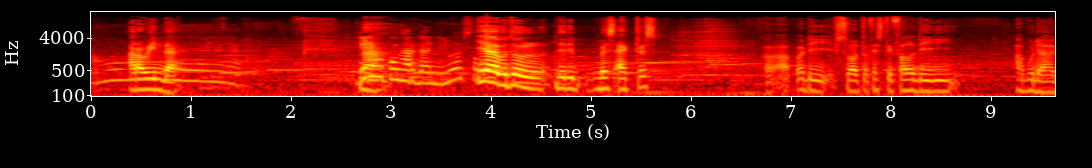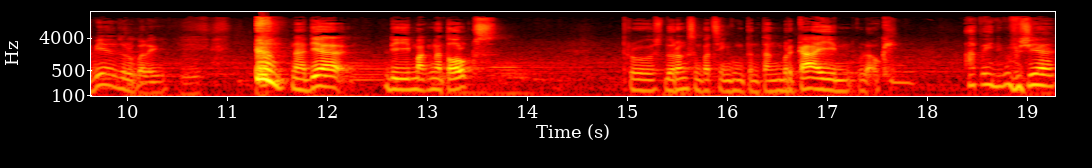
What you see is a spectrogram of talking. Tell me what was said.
Oh. Arawinda. Iya iya iya. Dia Nah. dapat penghargaan di luar. Iya betul. Jadi best actress eh, apa di suatu festival di Abu Dhabi ya lupa lagi. nah dia di Magna Talks. Terus dorang sempat singgung tentang berkain. Udah oke. Apa ini? Maksudnya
